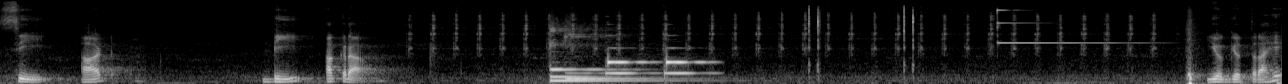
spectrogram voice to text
सी आठ डी अकरा। योग्य उत्तर आहे.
